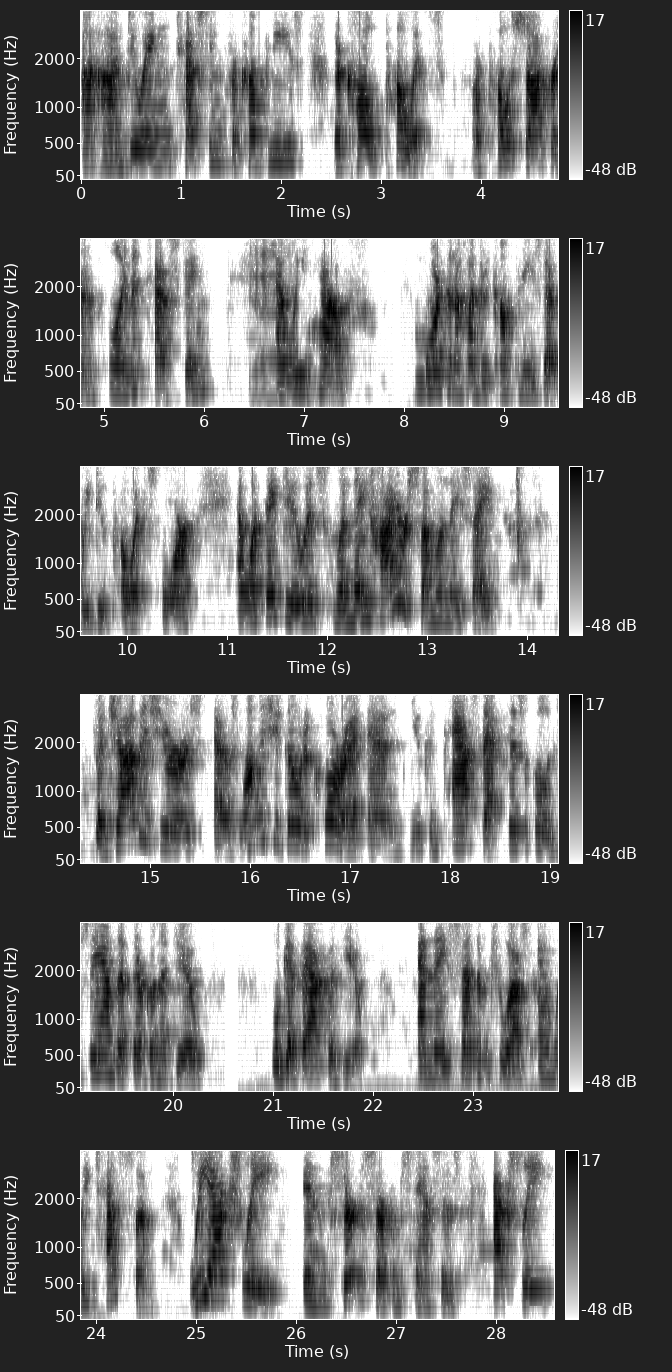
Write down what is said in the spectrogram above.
uh, on doing testing for companies. They're called POETs or post offer employment testing. Yeah. And we have more than 100 companies that we do POETs for. And what they do is when they hire someone, they say, the job is yours as long as you go to CORA and you can pass that physical exam that they're going to do, we'll get back with you. And they send them to us and we test them. We actually, in certain circumstances, actually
